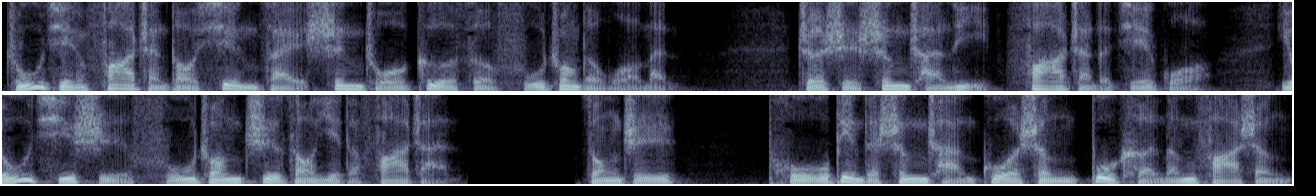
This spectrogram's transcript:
逐渐发展到现在身着各色服装的我们，这是生产力发展的结果，尤其是服装制造业的发展。总之，普遍的生产过剩不可能发生。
